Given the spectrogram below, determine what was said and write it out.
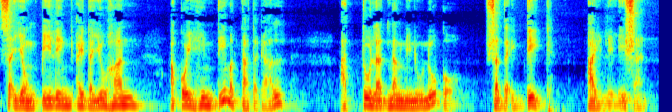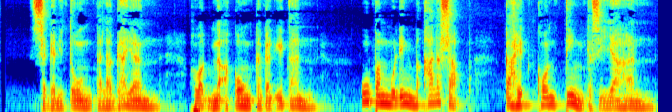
Sa iyong piling ay dayuhan, ako'y hindi magtatagal at tulad ng ninunuko sa daigdig ay lilisan. Sa ganitong kalagayan, huwag na akong kagalitan upang muling makalasap kahit konting kasiyahan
